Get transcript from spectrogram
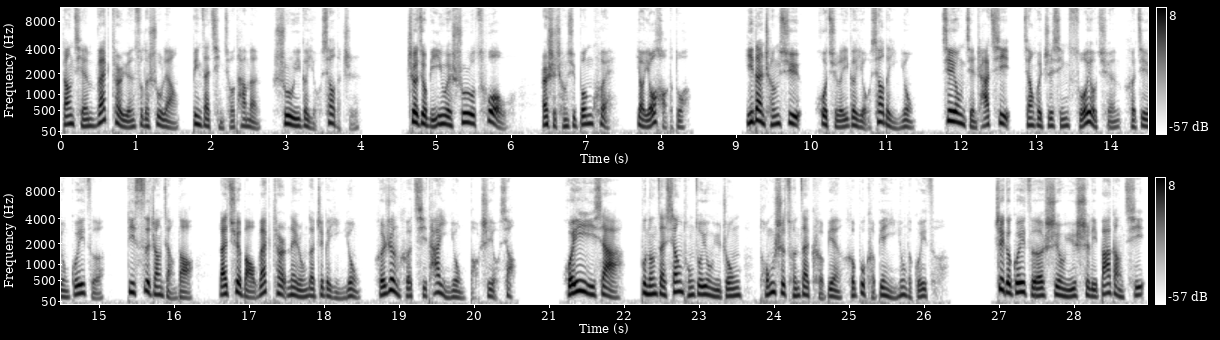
当前 vector 元素的数量，并在请求他们输入一个有效的值。这就比因为输入错误而使程序崩溃要友好得多。一旦程序获取了一个有效的引用，借用检查器将会执行所有权和借用规则。第四章讲到。来确保 vector 内容的这个引用和任何其他引用保持有效。回忆一下，不能在相同作用域中同时存在可变和不可变引用的规则。这个规则适用于示例八杠七。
